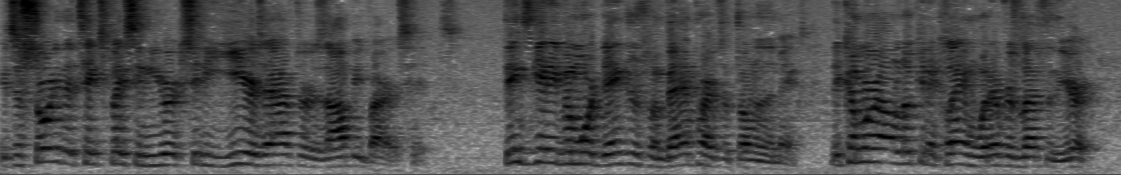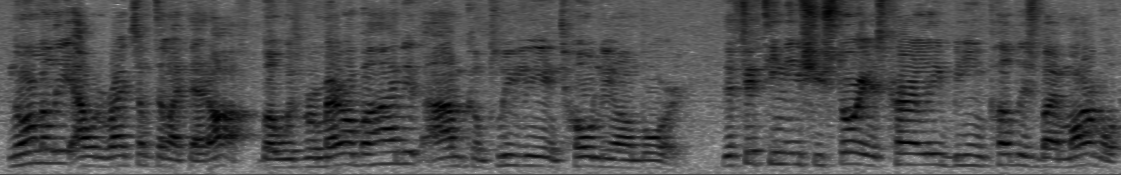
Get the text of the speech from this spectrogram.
it's a story that takes place in New York City years after a zombie virus hits. Things get even more dangerous when vampires are thrown in the mix. They come around looking to claim whatever's left of the earth. Normally, I would write something like that off, but with Romero behind it, I'm completely and totally on board. The 15 issue story is currently being published by Marvel,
